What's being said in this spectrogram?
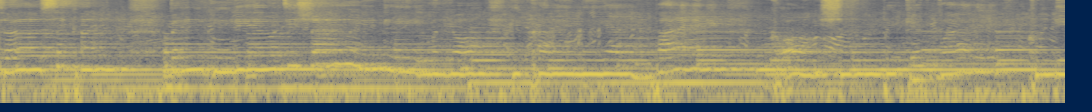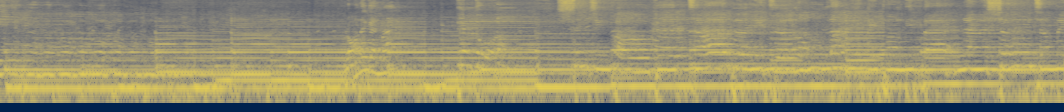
เธอสักคันเป็นคนเดียวที่ฉันไม่มีวันยอมให้ใครมาแย่งไป ขอให้ฉันไปเก็บไว้คนเดียวร้องได้กันไหมเตรียมตัว ฉันจึงเอาคาถาเพื่อให้เธอหลงไหลให้พรที่แปะหน้าฉันทำให้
